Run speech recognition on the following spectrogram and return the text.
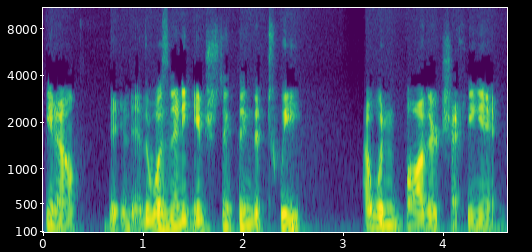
you know it, it- there wasn't any interesting thing to tweet, I wouldn't bother checking in.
